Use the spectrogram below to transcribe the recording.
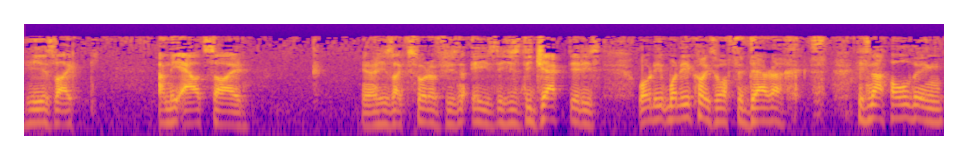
He is like on the outside. You know, he's like sort of he's he's, he's dejected. He's what do you, what do you call? He's off the derech. He's not holding.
